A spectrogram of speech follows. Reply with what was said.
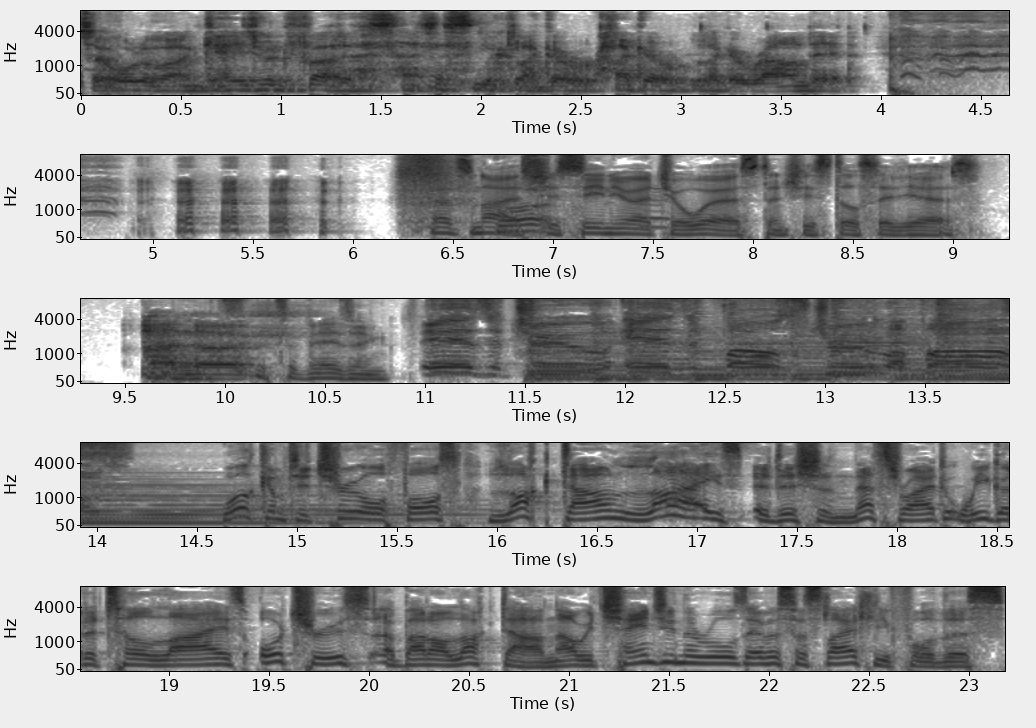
so all of our engagement photos, I just looked like a like a like a round head. that's nice. She's seen you at your worst, and she still said yes. I know. It's amazing. Is it true? Is it false? True or false? Welcome to True or False Lockdown Lies Edition. That's right, we got to tell lies or truths about our lockdown. Now, we're changing the rules ever so slightly for this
